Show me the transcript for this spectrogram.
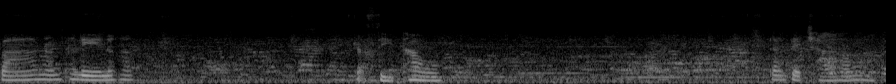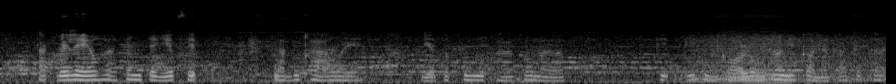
ฟ้าน้ำทะเลนะคะ กับสีเทาตั้งแต่เช้า ตัดไว้แล้วค่ะเพิ่งจะเย็บเสร็จรับลูกค้าไว้ เดี๋ยวสักครู่ลูกค้าเข้ามารับพี่พี่คุณขอลงเท่านี้ก่อนนะคะทุกท่าน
